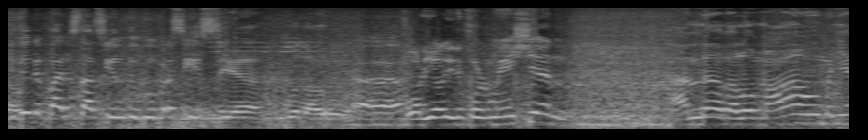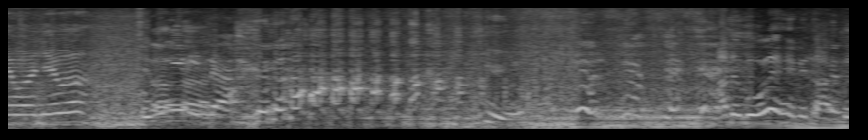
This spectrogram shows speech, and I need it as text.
Itu depan stasiun Tugu Persis. Iya, gua tahu. Eh, For your information Anda kalau mau menyewa-nyewa, hubungin silakan. Indah. Ada boleh ini tante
